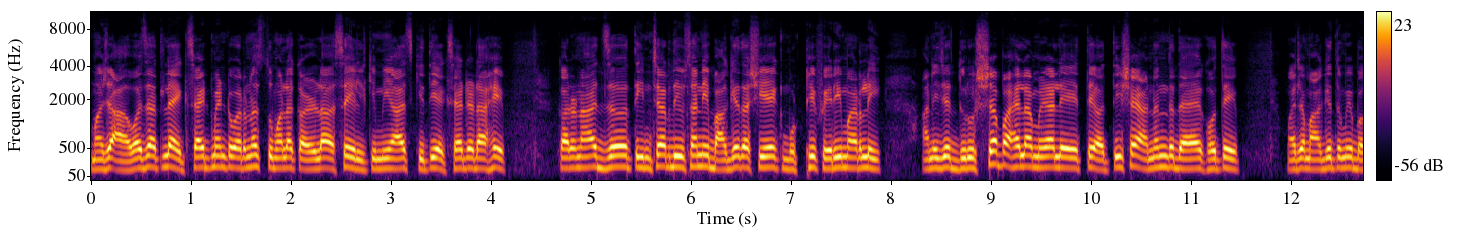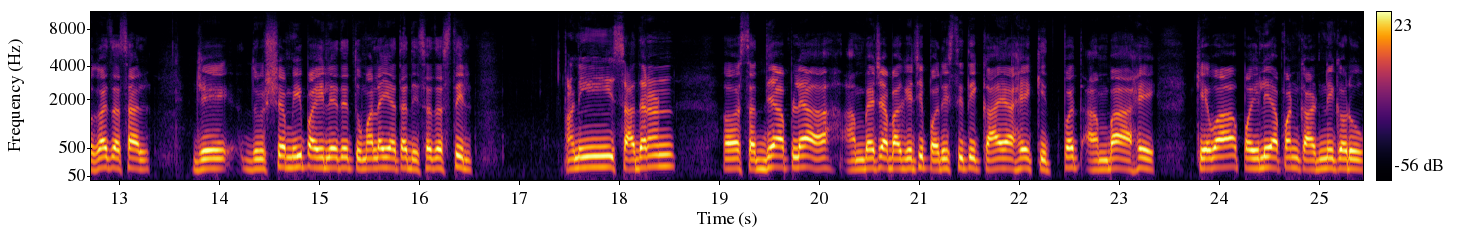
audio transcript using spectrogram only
माझ्या आवाजातल्या एक्साइटमेंटवरूनच तुम्हाला कळलं असेल की मी आज किती एक्सायटेड आहे. कारण आज तीन चार दिवसांनी बागेत अशी एक मोठी फेरी मारली. आणि जे दृश्य पाहायला मिळाले ते अतिशय आनंददायक होते. माझ्या मागे तुम्ही बघत असाल जे दृश्य मी पाहिले ते तुम्हालाही आता दिसत असतील. आणि साधारण सध्या आपल्या आंब्याच्या बागेची परिस्थिती काय आहे कितपत आंबा आहे केव्हा पहिली आपण काढणी करू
